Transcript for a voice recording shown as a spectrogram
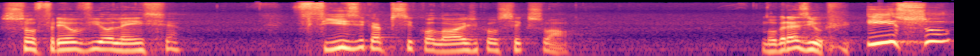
sofreu violência física, psicológica ou sexual. No Brasil. Isso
